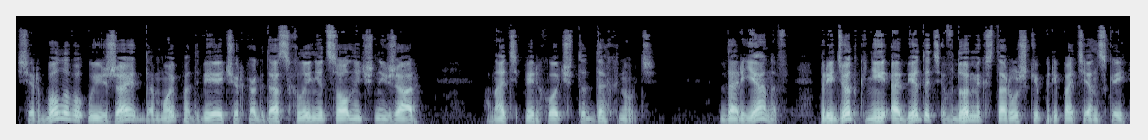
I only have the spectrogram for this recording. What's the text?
Серболова уезжает домой под вечер, когда схлынет солнечный жар. Она теперь хочет отдохнуть. Дарьянов придет к ней обедать в домик старушки Припотенской,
